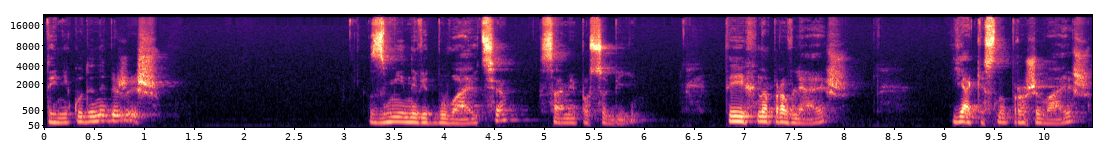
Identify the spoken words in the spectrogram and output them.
Ти нікуди не біжиш. Зміни відбуваються самі по собі. Ти їх направляєш, якісно проживаєш,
